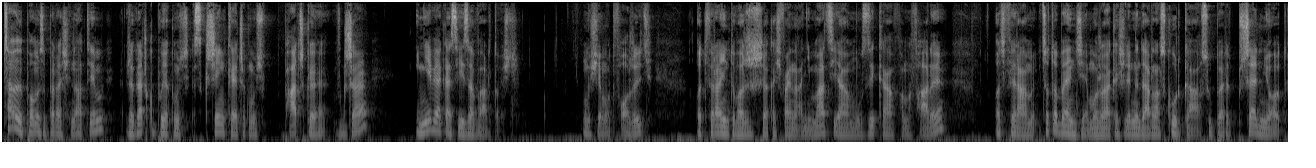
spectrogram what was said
Cały pomysł opiera się na tym, że gracz kupuje jakąś skrzynkę czy jakąś paczkę w grze i nie wie jaka jest jej zawartość. Musi ją otworzyć. Otwieraniu towarzyszy jakaś fajna animacja, muzyka, fanfary. Otwieramy. Co to będzie? Może jakaś legendarna skórka, super przedmiot,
